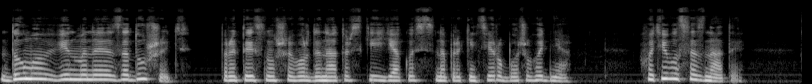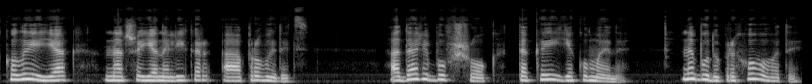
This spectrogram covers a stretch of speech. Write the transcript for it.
Думав, він мене задушить, притиснувши в ординаторській якось наприкінці робочого дня. Хотів усе знати, коли і як, наче я не лікар, а провидець. А далі був шок, такий, як у мене. Не буду приховувати,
